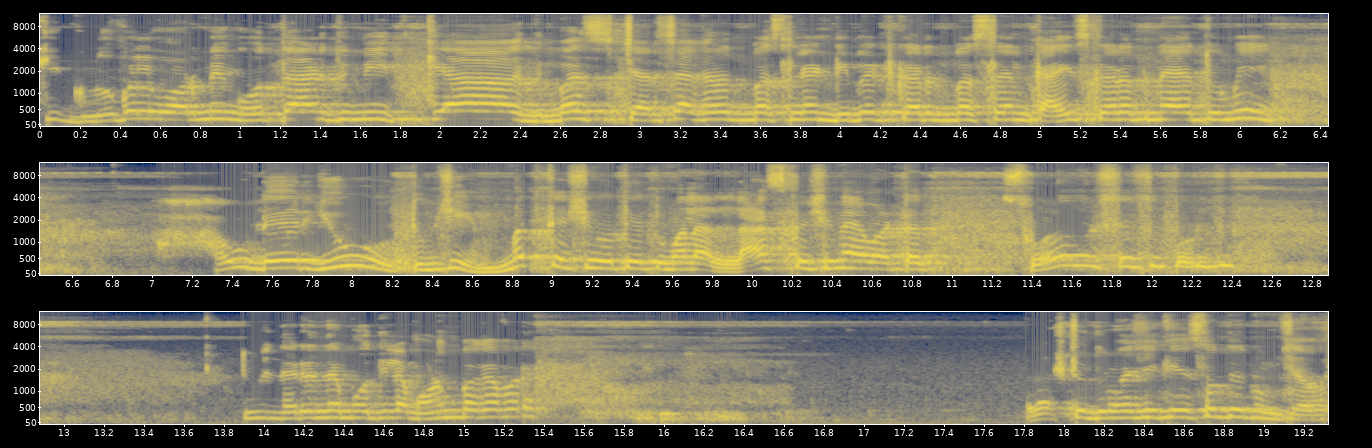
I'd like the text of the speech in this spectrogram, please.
की ग्लोबल वॉर्मिंग होतं आणि तुम्ही इतक्या बस चर्चा करत बसले डिबेट करत बसले काहीच करत नाही तुम्ही. हाऊ डेअर यू तुमची हिंमत कशी होते? तुम्हाला लाच कशी नाही वाटत? सोळा वर्षाची पोरगी. तुम्ही नरेंद्र मोदीला म्हणून बघा बरं. राष्ट्रद्रोहाचे केस होते तुमच्यावर.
